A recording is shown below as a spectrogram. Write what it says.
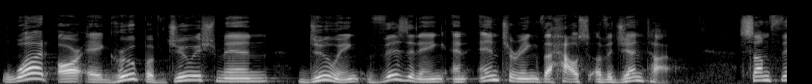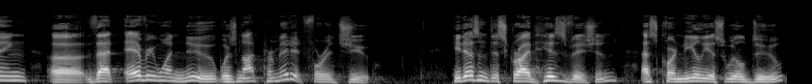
What are a group of Jewish men doing, visiting and entering the house of a Gentile? Something uh, that everyone knew was not permitted for a Jew. He doesn't describe his vision, as Cornelius will do,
